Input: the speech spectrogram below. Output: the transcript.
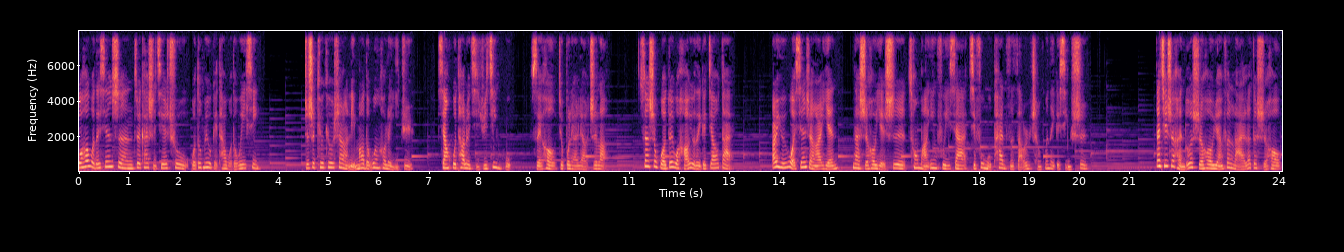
我和我的先生最开始接触，我都没有给他我的微信，只是 QQ 上礼貌的问候了一句，相互套了几句近乎。随后就不了了之了，算是我对我好友的一个交代。而于我先生而言，那时候也是匆忙应付一下其父母盼子早日成婚的一个形式。但其实很多时候，缘分来了的时候，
